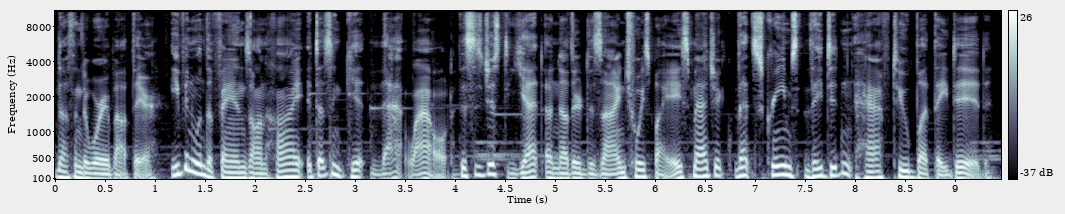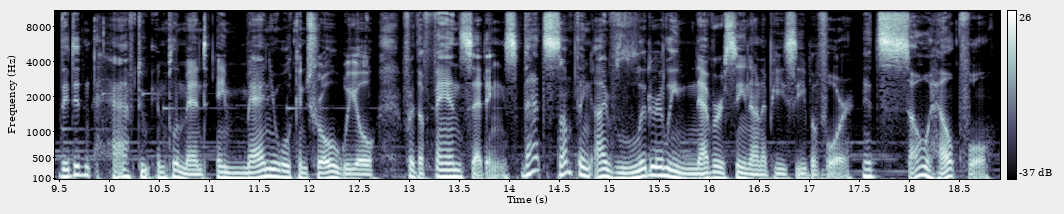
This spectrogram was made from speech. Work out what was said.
nothing to worry about there. Even when the fan's on high, it doesn't get that loud. This is just yet another design choice by Ace Magic that screams they didn't have to, but they did. They didn't have to implement a manual control wheel for the fan settings. That's something I've literally never seen on a PC before. It's so helpful.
